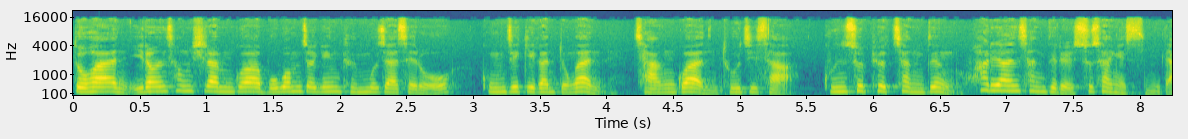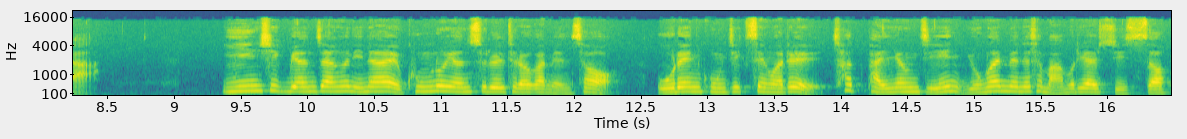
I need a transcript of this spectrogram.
또한 이런 성실함과 모범적인 근무 자세로 공직 기간 동안 장관, 도지사, 군수 표창 등 화려한 상들을 수상했습니다. 이인식 면장은 이날 공로 연수를 들어가면서 오랜 공직 생활을 첫 발령지인 용안면에서 마무리할 수 있어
